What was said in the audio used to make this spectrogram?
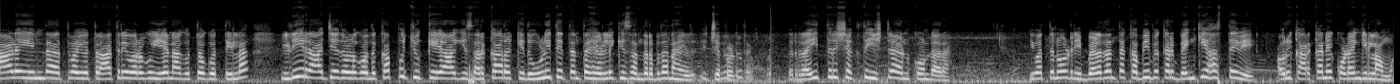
ನಾಳೆಯಿಂದ ಅಥವಾ ಇವತ್ತು ರಾತ್ರಿವರೆಗೂ ಏನಾಗುತ್ತೋ ಗೊತ್ತಿಲ್ಲ. ಇಡೀ ರಾಜ್ಯದೊಳಗೆ ಒಂದು ಕಪ್ಪು ಚುಕ್ಕೆಯಾಗಿ ಸರ್ಕಾರಕ್ಕೆ ಇದು ಉಳಿತೈತೆ ಅಂತ ಹೇಳಲಿಕ್ಕೆ ಸಂದರ್ಭದ ನಾನು ಹೇಳಿ ಇಚ್ಛೆ ಪಡ್ತೇವೆ ರೈತರ ಶಕ್ತಿ ಇಷ್ಟೇ ಅಂದ್ಕೊಂಡಾರ ಇವತ್ತು ನೋಡ್ರಿ, ಬೆಳೆದಂಥ ಕಬ್ಬಿ ಬೇಕಾದ್ರೆ ಬೆಂಕಿ ಹಚ್ತೇವೆ. ಅವ್ರಿಗೆ ಕಾರ್ಖಾನೆ ಕೊಡಂಗಿಲ್ಲ ನಾವು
